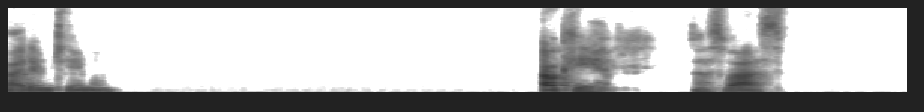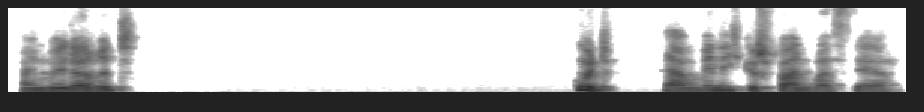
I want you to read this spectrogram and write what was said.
bei dem Thema. Okay, das war's. Ein wilder Ritt. Gut, dann bin ich gespannt, was der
